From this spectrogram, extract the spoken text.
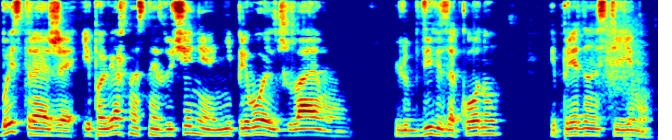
быстрое же и поверхностное изучение не приводит к желаемому любви к закону и преданности ему.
